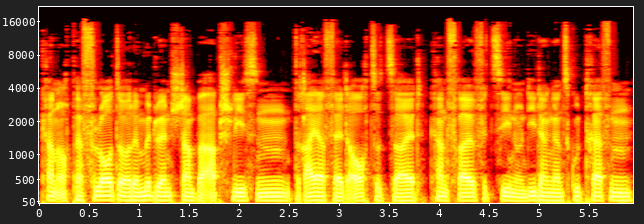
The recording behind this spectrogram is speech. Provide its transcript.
kann auch per Floater oder Midrange-Jumper abschließen. Dreier fällt auch zurzeit, kann Freiwürfe ziehen und die dann ganz gut treffen.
